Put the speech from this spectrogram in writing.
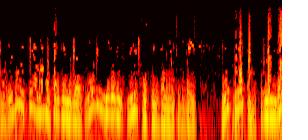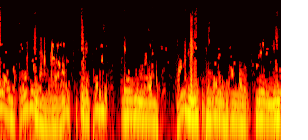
Uh, you're going to see a lot of thinking that maybe you didn't used to see so much of the beach. It's different. I mean, they are everywhere now to the point that we are, our municipalities are creating new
